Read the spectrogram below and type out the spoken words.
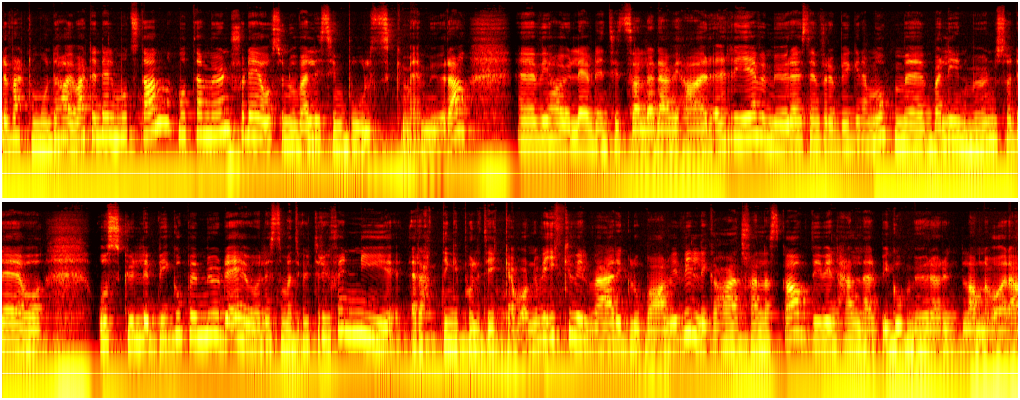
Det, vært, det, har jo vært en del motstand mot den muren, for det er jo også noe veldig symbolsk med murer. Eh, vi har jo levd i en tidsalder der vi har revet murer istedenfor å bygge dem opp med Berlinmuren. Så det å, å, skulle bygge opp en mur, det er jo liksom et uttrykk for en ny retning i politikken vår. Når vi ikke vil være globale, vi vil ikke ha et fellesskap, vi vil heller bygge opp murer rundt landet våre.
